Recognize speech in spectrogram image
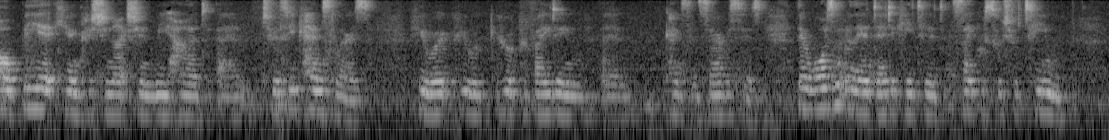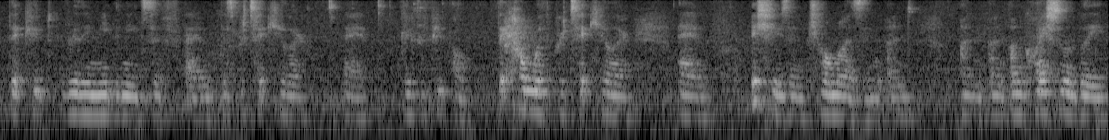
albeit here in Christian Action, we had um, two or three counsellors who were, who were, who were providing um, counselling services. There wasn't really a dedicated psychosocial team that could really meet the needs of um, this particular uh, group of people that come with particular um, issues and traumas and, and, and, and unquestionably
